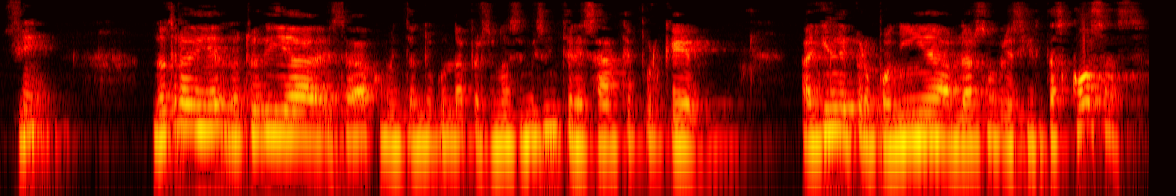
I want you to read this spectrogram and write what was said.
sí. El otro día, el otro día estaba comentando con una persona, se me hizo interesante porque alguien le proponía hablar sobre ciertas cosas.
